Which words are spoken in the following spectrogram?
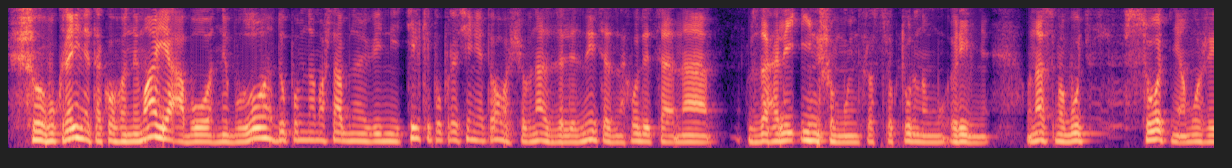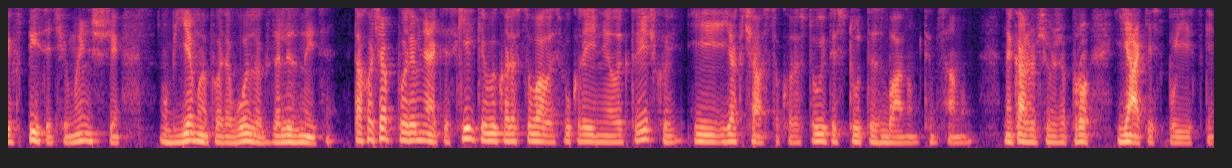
що в Україні такого немає або не було до повномасштабної війни, тільки по причині того, що в нас залізниця знаходиться на взагалі іншому інфраструктурному рівні. У нас, мабуть, в сотні, а може і в тисячі менші об'єми перевозок залізниці. Та хоча б порівняйте, скільки ви користувались в Україні електричкою і як часто користуєтесь тут із баном тим самим, не кажучи вже про якість поїздки.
